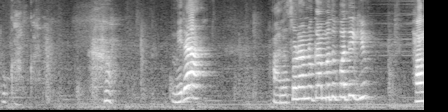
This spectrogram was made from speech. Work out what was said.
આટલું કામ કરવાનું? મીરા આ રસોડાનું કામ બધું પતી ગયું? હા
